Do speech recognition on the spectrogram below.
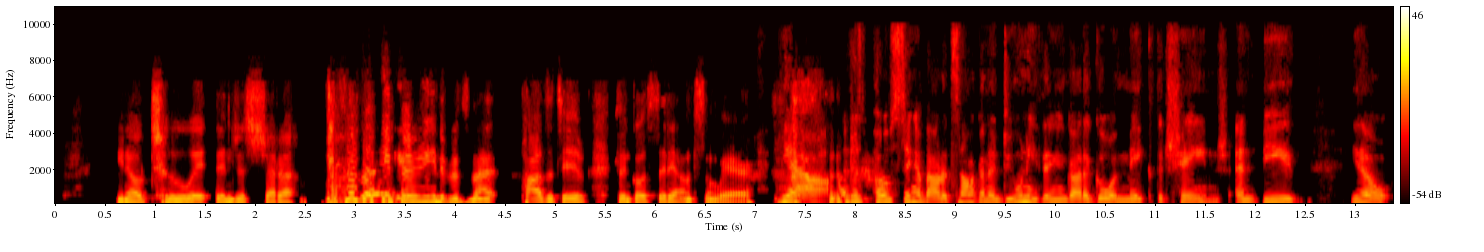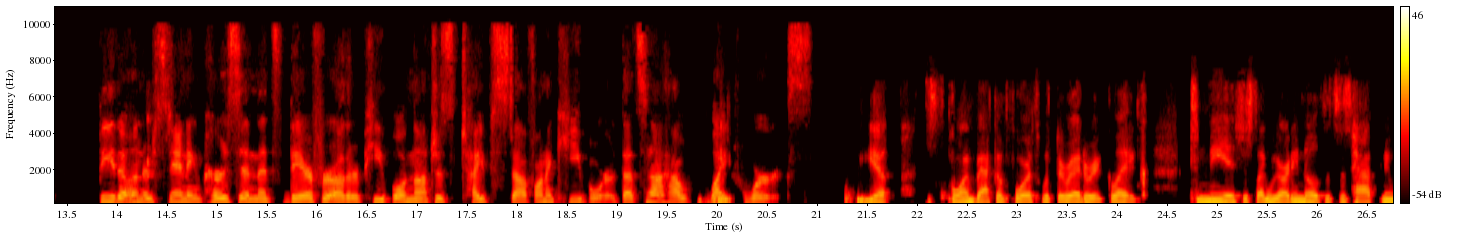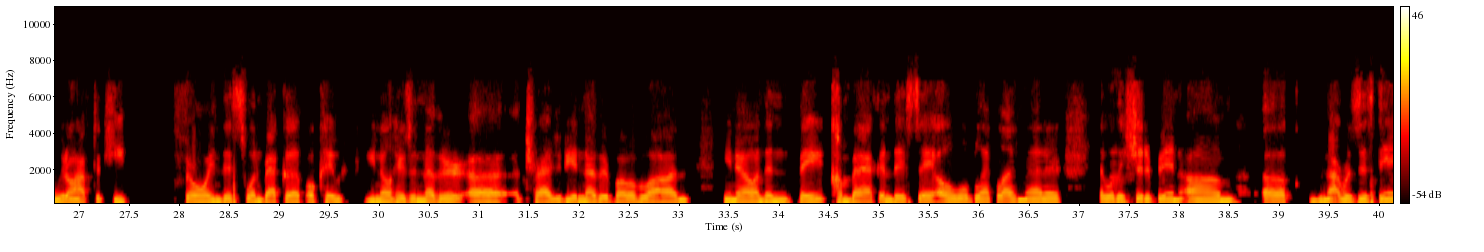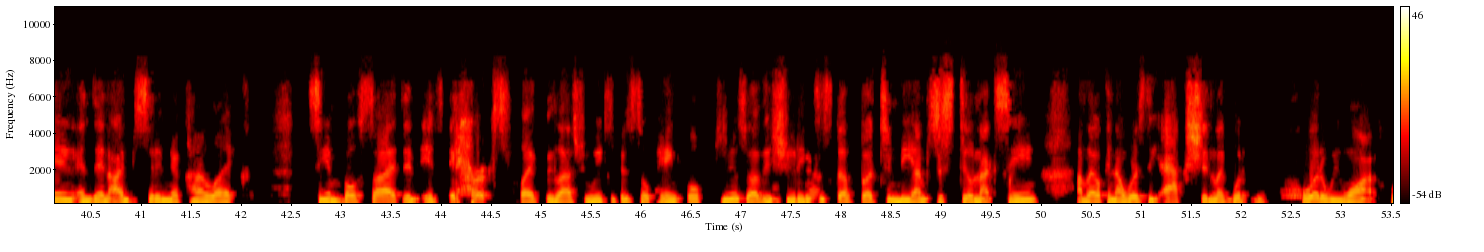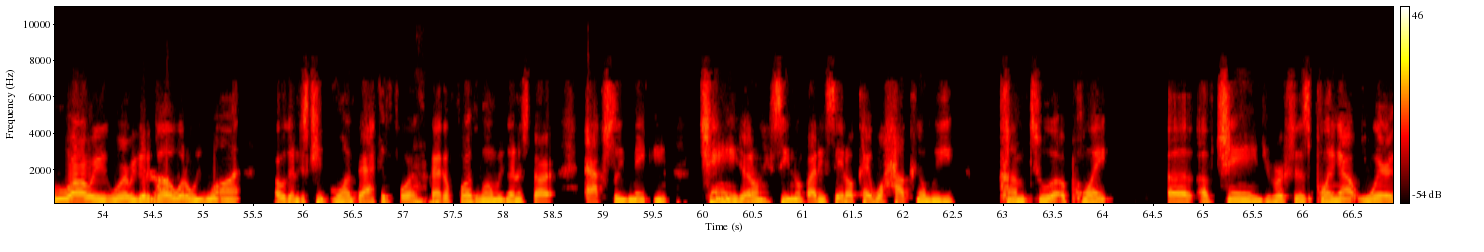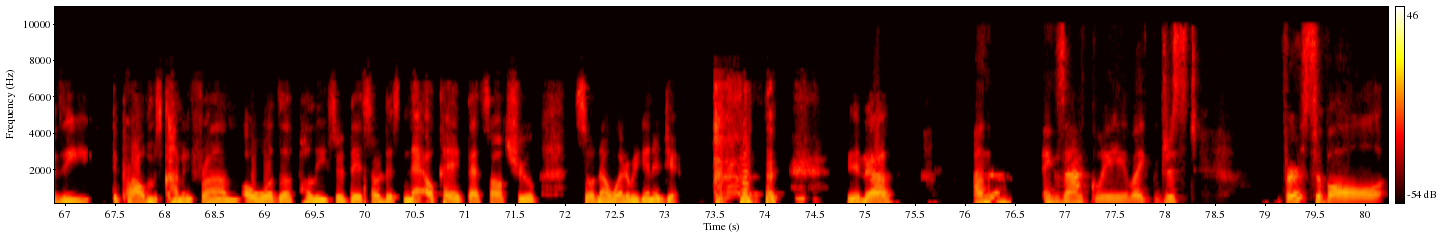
you know, to it, then just shut up. Right. you know I mean? If it's not positive, then go sit down somewhere. yeah. And just posting about it's not going to do anything. You got to go and make the change and be, you know, be the understanding person that's there for other people, not just type stuff on a keyboard. That's not how life works. Yep. Just going back and forth with the rhetoric. Like, to me, it's just like we already know this is happening. We don't have to keep throwing this one back up. Okay, you know, here's another uh, a tragedy, another blah blah blah, and you know, and then they come back and they say, oh well, Black Lives Matter. And, well, they mm-hmm. should have been um uh not resisting, and then I'm sitting there kind of like seeing both sides, and it it hurts. Like the last few weeks have been so painful, you know, so all these shootings yeah. and stuff. But to me, I'm just still not seeing. I'm like, okay, now where's the action? Like, what what do we want? Who are we? Where are we gonna yeah. go? What do we want? Are we going to just keep going back and forth, mm-hmm. back and forth? When are we going to start actually making change? I don't see nobody saying, okay, well, how can we come to a point of, of change versus pointing out where the the problem is coming from. Oh, well, the police are this or this and that. Okay, that's all true. So now what are we going to do? you know? Yeah. And then, exactly. Like, just first of all,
